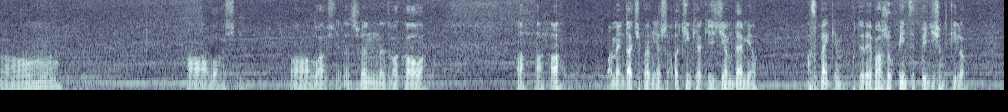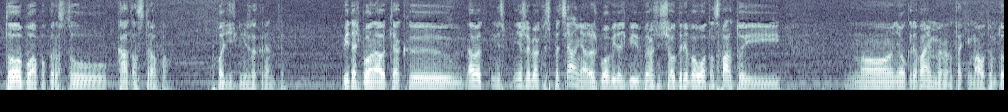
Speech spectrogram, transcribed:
No. O, właśnie. O, właśnie, te słynne dwa koła. Ha, ha, ha. Pamiętacie pewnie jeszcze odcinki jakieś z Demio Aspekiem, który ważył 550 kg. To była po prostu katastrofa. Wchodzić w nie zakręty. Widać było nawet jak... Yy, nawet nie, nie żeby jakoś specjalnie, ale już było widać, wyraźnie się odrywał od asfaltu i... No, nie ukrywajmy, no, takim autem to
